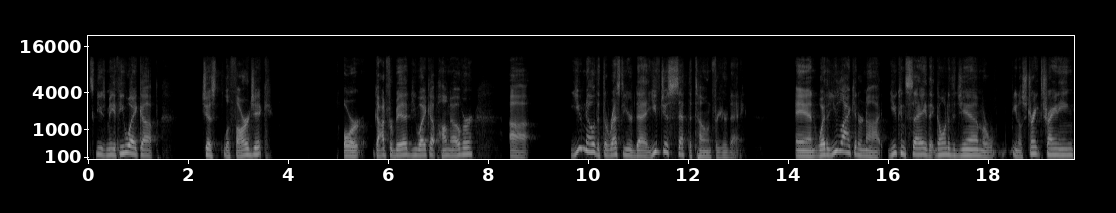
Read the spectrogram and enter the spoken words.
excuse me, if you wake up just lethargic or God forbid you wake up hungover, uh, you know that the rest of your day, you've just set the tone for your day. And whether you like it or not, you can say that going to the gym or you know strength training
